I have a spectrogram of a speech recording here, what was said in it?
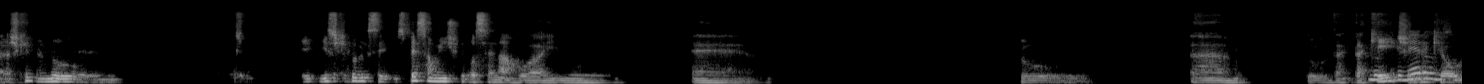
acho que no, isso tudo que você, especialmente que você narrou aí no é, do, uh, do da, da Kate, né, que é o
